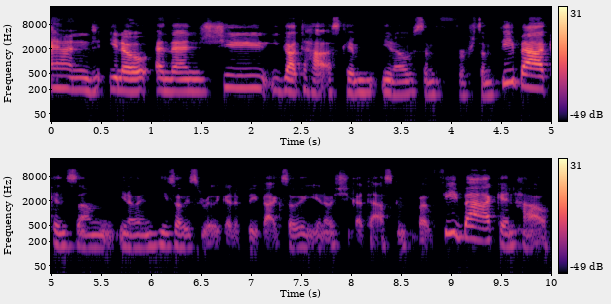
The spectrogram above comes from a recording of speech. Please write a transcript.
and you know and then she you got to ask him you know some for some feedback and some you know and he's always really good at feedback. So you know she got to ask him about feedback and how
